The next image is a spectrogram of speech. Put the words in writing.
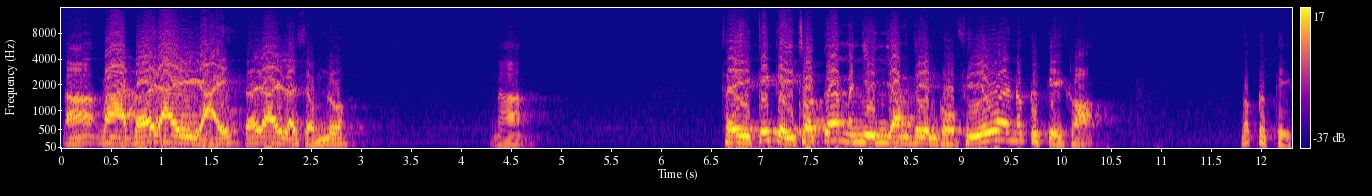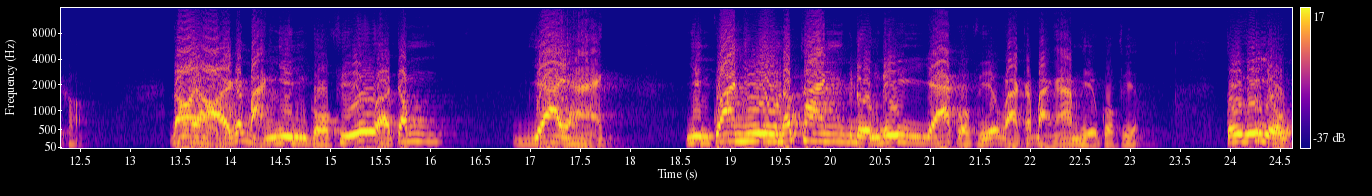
Đó và tới đây gãy tới đây là sụm luôn. Đó. Thì cái kỹ thuật á, mà nhìn dòng tiền cổ phiếu á, nó cực kỳ khó. Nó cực kỳ khó. Đòi hỏi các bạn nhìn cổ phiếu ở trong dài hạn. Nhìn qua nhiều nấc thang đường đi, giá cổ phiếu và các bạn am hiểu cổ phiếu. Tôi ví dụ,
